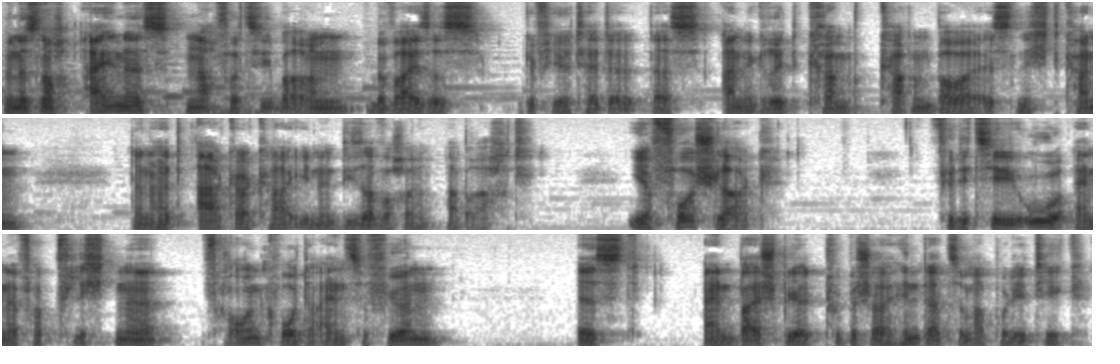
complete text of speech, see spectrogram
Wenn es noch eines nachvollziehbaren Beweises gefehlt hätte, dass Annegret Kramp-Karrenbauer es nicht kann, dann hat AKK ihn in dieser Woche erbracht. Ihr Vorschlag, für die CDU eine verpflichtende Frauenquote einzuführen, ist ein Beispiel typischer Hinterzimmerpolitik.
